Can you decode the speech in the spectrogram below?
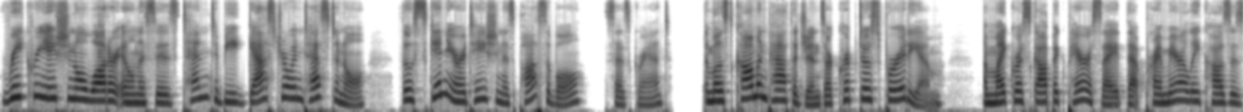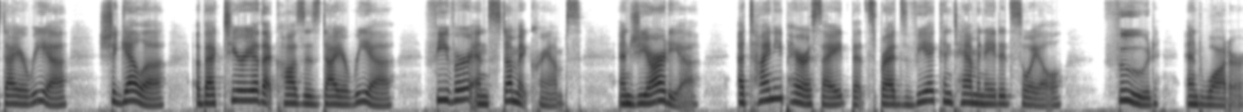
Recreational water illnesses tend to be gastrointestinal, though skin irritation is possible, says Grant. The most common pathogens are Cryptosporidium, a microscopic parasite that primarily causes diarrhea, Shigella, a bacteria that causes diarrhea, fever, and stomach cramps, and Giardia, a tiny parasite that spreads via contaminated soil, food, and water.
